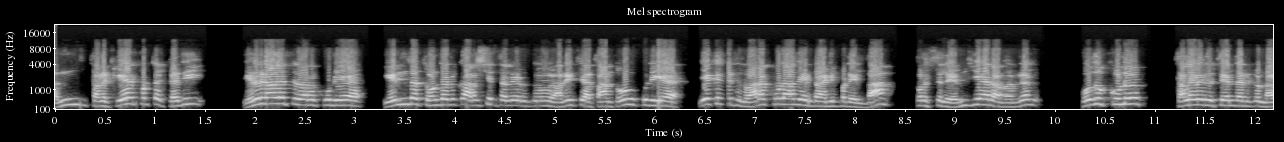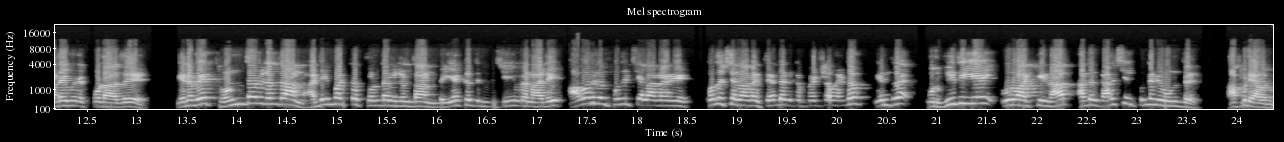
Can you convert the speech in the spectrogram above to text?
அந்த தனக்கு ஏற்பட்ட கதி எதிர்காலத்தில் வரக்கூடிய எந்த தொண்டருக்கும் அரசியல் தலைவருக்கும் அனைத்து தான் துவங்கக்கூடிய இயக்கத்தில் வரக்கூடாது என்ற அடிப்படையில் தான் புரட்சியில் எம்ஜிஆர் அவர்கள் பொதுக்குழு தலைவரை தேர்ந்தெடுக்க நடைபெறக்கூடாது. எனவே தொண்டர்கள் தான் அடிமட்ட தொண்டர்கள் தான் இந்த இயக்கத்தின் ஜீவனாடி அவர்கள் பொதுச் செயலாளரை பொதுச் செயலாளரை தேர்ந்தெடுக்க பெற்ற வேண்டும் என்ற ஒரு விதியை உருவாக்கினார் அதற்கு அரசியல் பின்னணி உண்டு. அப்படி அவர்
